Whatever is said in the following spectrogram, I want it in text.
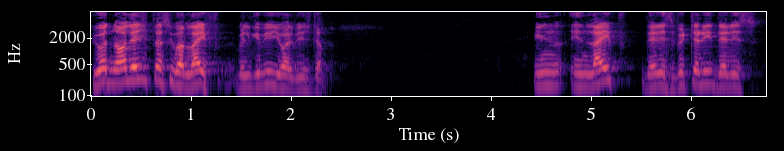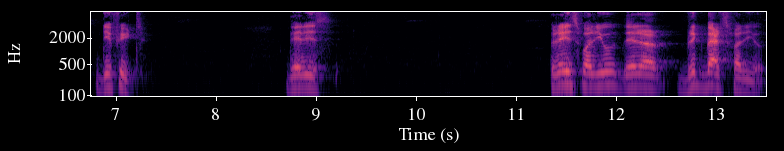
Your knowledge plus your life will give you your wisdom. In, in life, there is victory, there is defeat. There is praise for you, there are brickbats for you.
